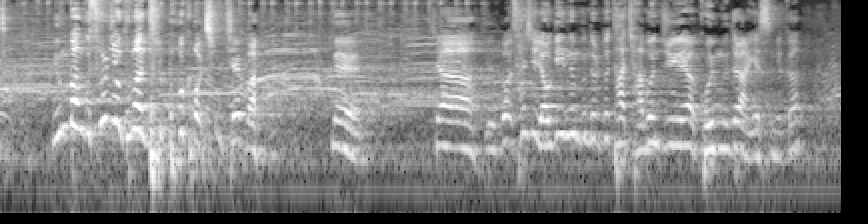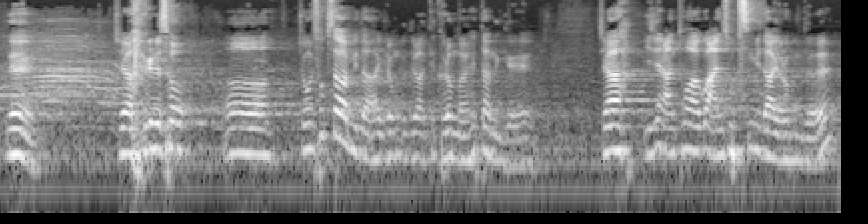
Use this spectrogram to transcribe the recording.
자, 윤방구 술 좀 그만 먹어, 좀 제발. 네. 자, 뭐 사실 여기 있는 분들도 다 자본주의와 고인물들 아니겠습니까? 네. 자, 그래서 어, 정말 속상합니다. 이런 분들한테 그런 말 했다는 게. 자, 이젠 안 통하고 안 속습니다, 여러분들.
